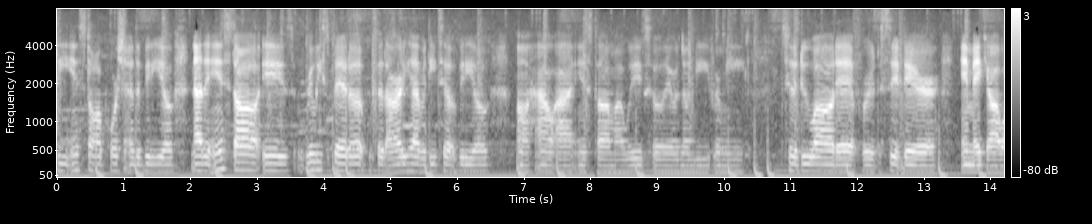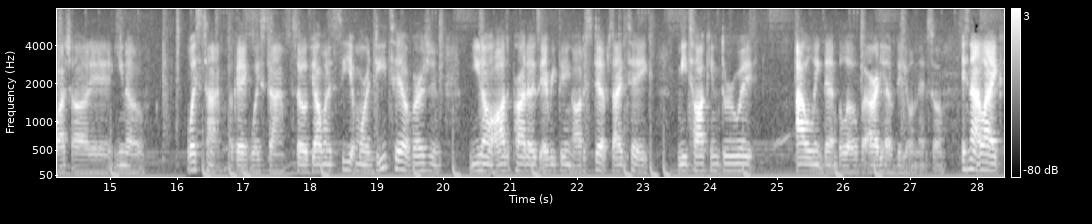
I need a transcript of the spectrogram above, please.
the install portion of the video. Now the install is really sped up because i already have a detailed video on how i install my wig so there was no need for me to do all that for to sit there and make y'all watch all that you know waste time okay? Waste time. So if y'all want to see a more detailed version you know all the products everything all the steps i take me talking through it i will link that below but i already have a video on that so. It's not like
